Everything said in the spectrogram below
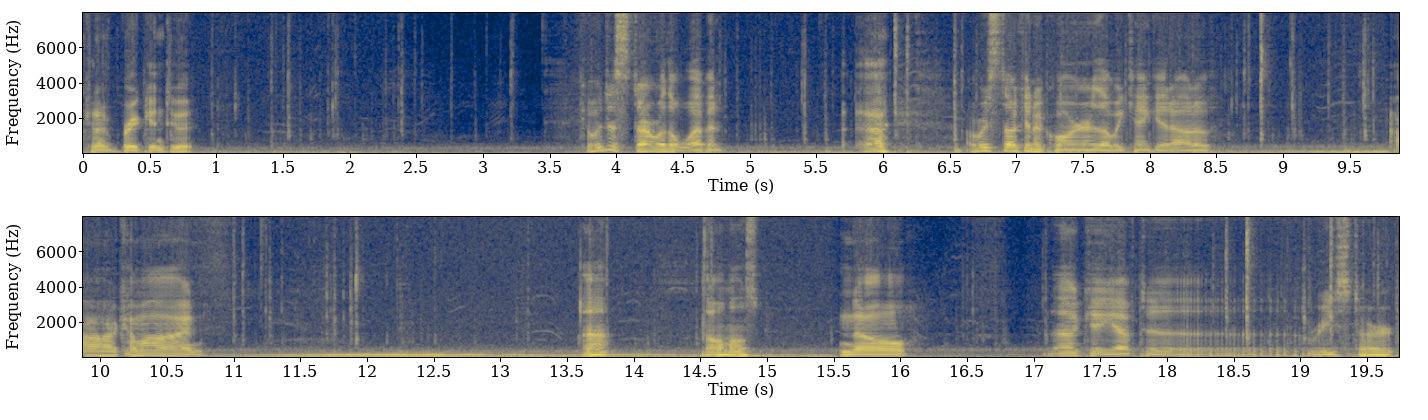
Can I break into it? Can we just start with a weapon? Ah, Are we stuck in a corner that we can't get out of? ah, come on! Ah, almost. No. Okay, you have to restart.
